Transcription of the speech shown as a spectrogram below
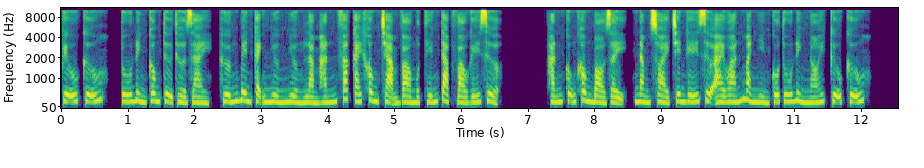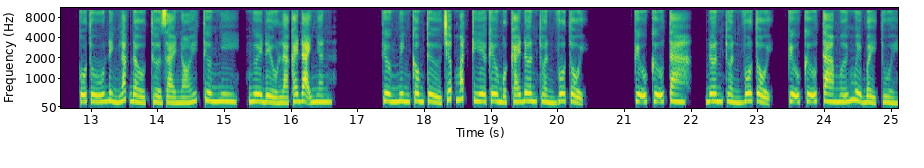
Cữu cữu, Tú Đình công tử thở dài, hướng bên cạnh nhường nhường làm hắn phát cái không chạm vào một tiếng tạp vào ghế dựa. Hắn cũng không bò dậy, nằm xoài trên ghế dựa ai oán mà nhìn cố Tú Đình nói cữu cữu. Cố Tú Đình lắc đầu thở dài nói thương nhi, ngươi đều là cái đại nhân. Thương minh công tử chớp mắt kia kêu một cái đơn thuần vô tội. Cữu cữu ta, đơn thuần vô tội, cữu cữu ta mới 17 tuổi.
